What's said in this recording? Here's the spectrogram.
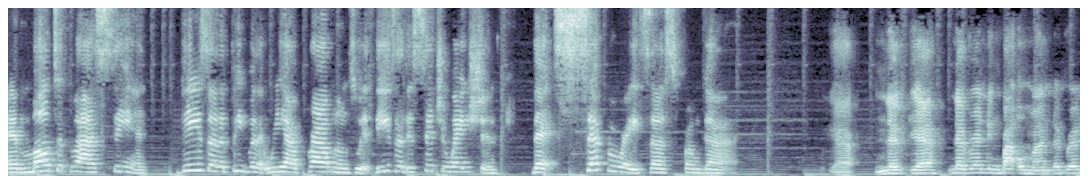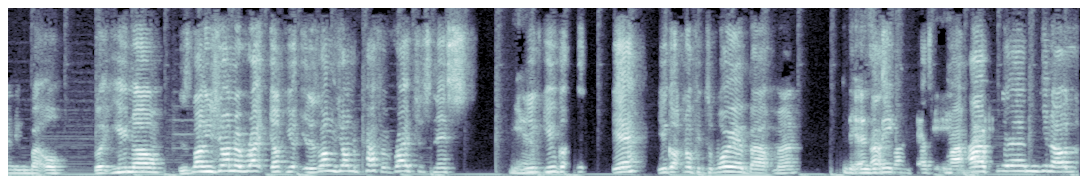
and multiply sin. These are the people that we have problems with. These are the situations that separates us from God. Yeah, ne- yeah, never ending battle, man, never ending battle. But you know, as long as you're on the right, as long as you're on the path of righteousness, Yeah. you, you got, yeah, you got nothing to worry about, man. There's That's big- man. I, um, you know,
